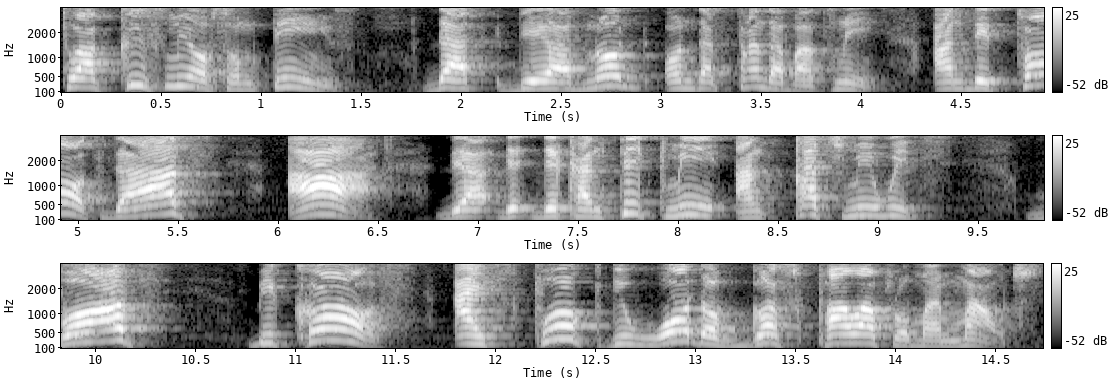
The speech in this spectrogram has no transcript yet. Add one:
to accuse me of some things that they have not understand about me. And they thought that, ah, they, are, they, they can take me and catch me with. But because I spoke the word of God's power from my mouth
